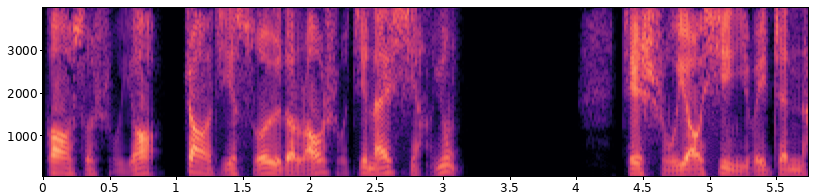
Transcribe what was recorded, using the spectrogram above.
告诉鼠妖召集所有的老鼠进来享用。这鼠妖信以为真呐。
